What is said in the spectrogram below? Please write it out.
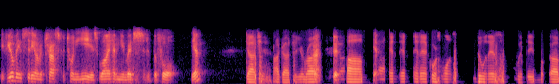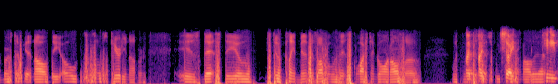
if you've been sitting on a trust for 20 years, why haven't you registered it before? Yeah. Gotcha. I got you. You're right. right good. Um, yeah. And, and and then of course once doing this with the uh, birth certificate and all, the old Social Security number, is that still still claim benefits off, or was it squashed and gone also? With, I, I, sorry, can you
